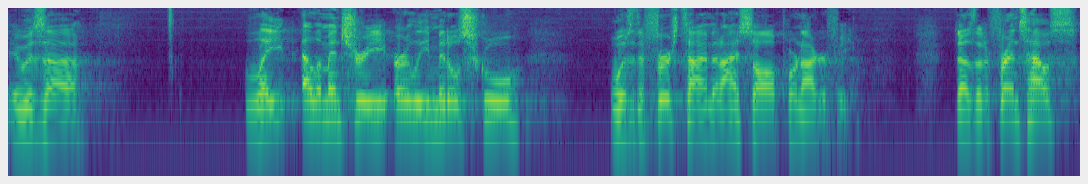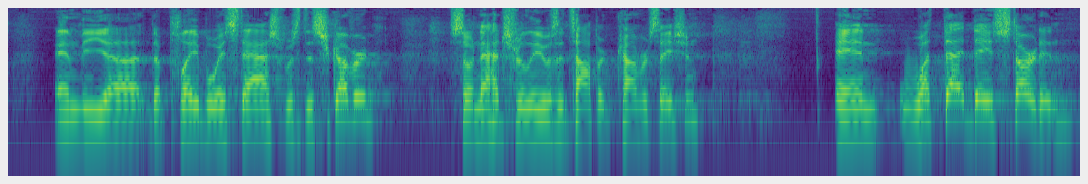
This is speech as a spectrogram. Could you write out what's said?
It was uh, late elementary, early middle school was the first time that I saw pornography. I was at a friend's house, and the, uh, the Playboy stash was discovered. So naturally, it was a topic of conversation. And what that day started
